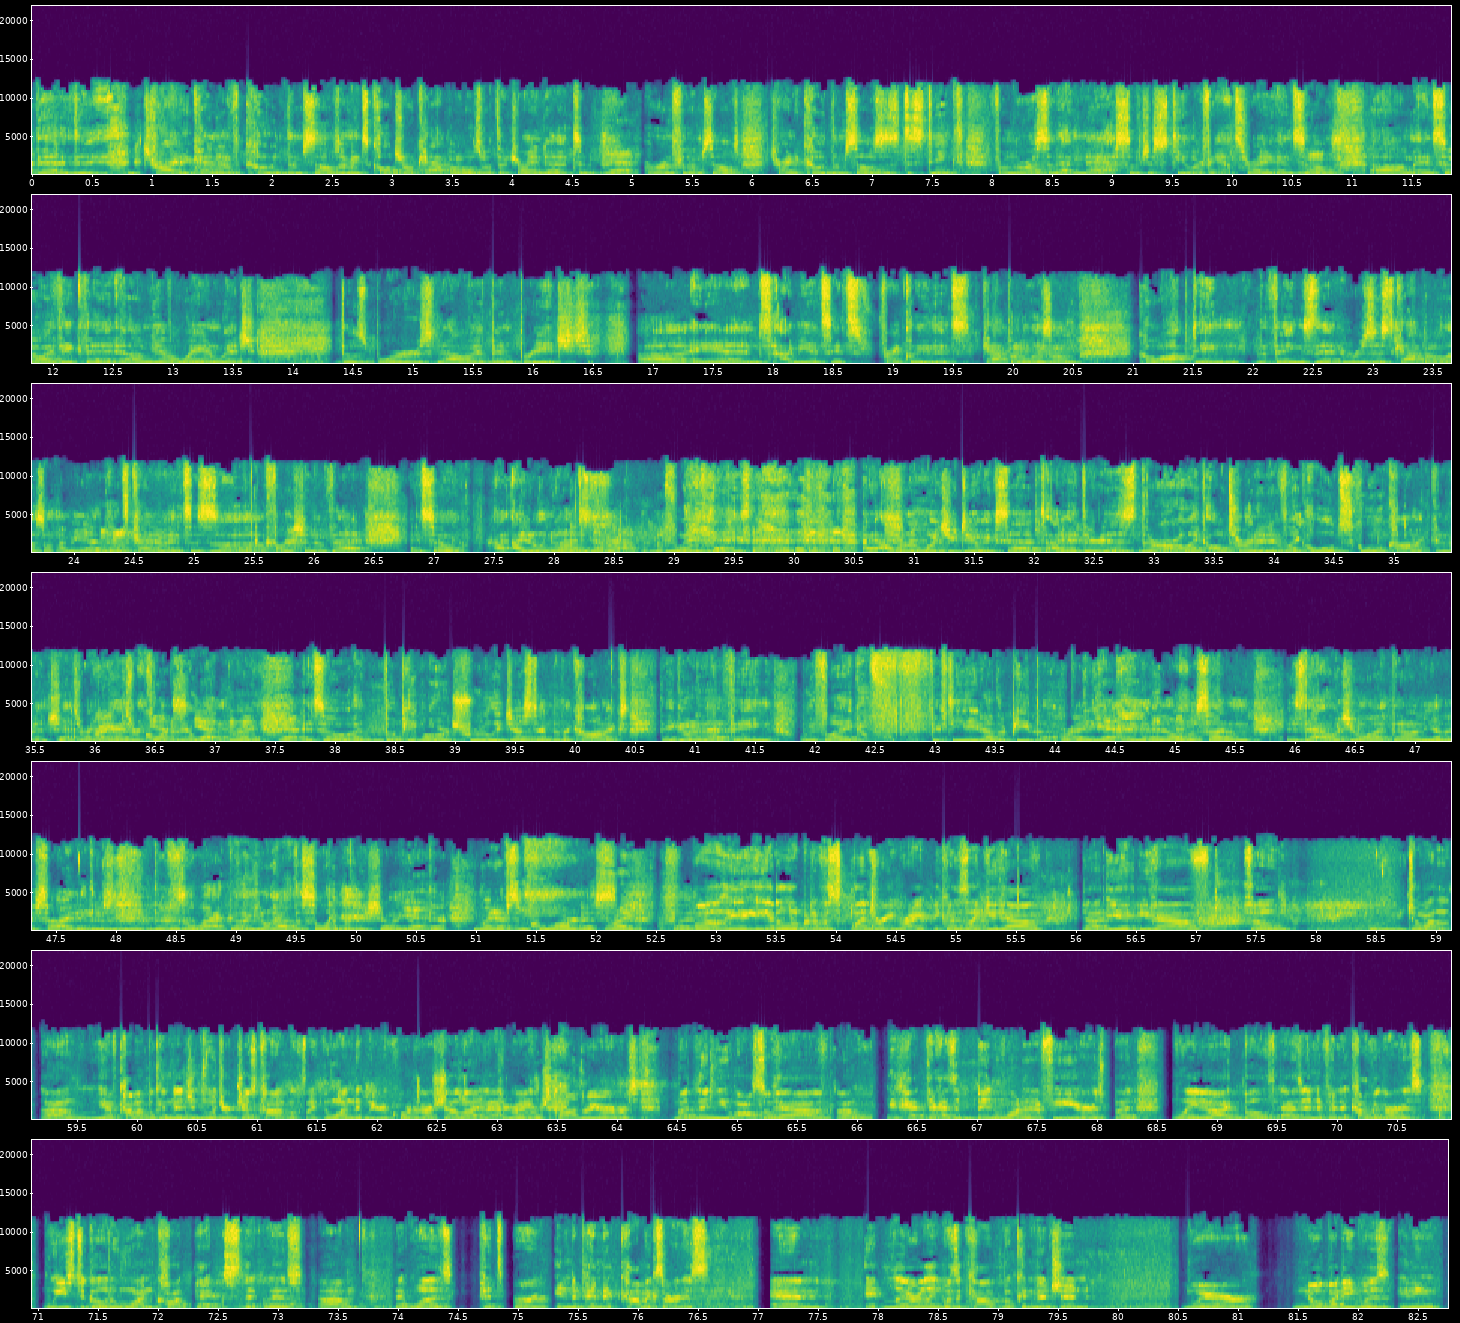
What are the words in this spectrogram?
the, the, try to kind of code themselves. I mean, it's cultural capital is what they're trying to, to Yeah. earn for themselves, trying to code themselves as distinct from the rest of that mass of just Steeler fans, right? And so, um, and so I think that um, you have a way in which those borders now have been breached, uh, and I mean, it's it's frankly it's capitalism co-opting the things that resist capitalism. I mean, it's kind of it's this is a, a function of that, and so I, I don't know. That's never happened before. Yeah, exactly. I, I don't know what you do except I, there is there are like alternative like old school comic conventions, Yeah. right? Right. You guys recorded Yes, it yeah, one, right? mhm, yeah. And so uh, the people who are truly just into the comics, they go to that thing with like 58 other people, right? Yeah. And, and all of a sudden, is that what you want down on the other side? There's there's a lack of you don't have the celebrity showing Yeah. up there. You might have some cool artists, Right. But Well, you, you get a little bit of a splintering, right? Because like you have, uh, you you have so you talk about uh, you have comic book conventions which are just comic books, like the one that we recorded our show live at, Three right? Rivers Con. Three Rivers. But then you also have uh, it ha- there hasn't been one in a few years, but Wayne and I both, as independent comic artists, we used to go to one called Pix that was um, that was Pittsburgh independent comics artists, and it literally was a comic book convention where nobody was any.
